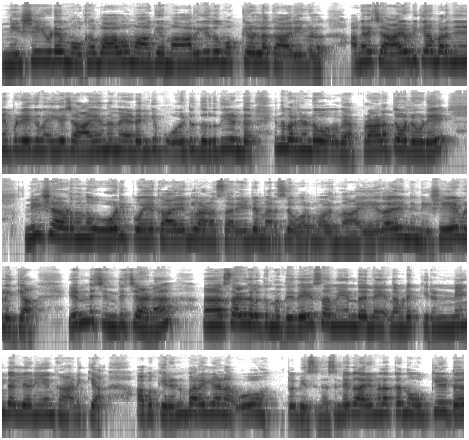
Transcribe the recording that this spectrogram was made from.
നിഷയുടെ മുഖഭാവമാകെ മാറിയതുമൊക്കെയുള്ള കാര്യങ്ങൾ അങ്ങനെ ചായ കുടിക്കാൻ പറഞ്ഞു കഴിഞ്ഞപ്പോഴേക്കും അയ്യോ ചായയൊന്നും വേണ്ട എനിക്ക് പോയിട്ട് ധൃതിയുണ്ട് എന്ന് പറഞ്ഞുകൊണ്ട് വെപ്രാളത്തോടുകൂടി നിഷ അവിടെ നിന്ന് ഓടിപ്പോയ കാര്യങ്ങളാണ് സരയുടെ മനസ്സിൽ ഓർമ്മ വരുന്നത്. ആ ഏതായാലും ഇനി നിഷയെ വിളിക്കാം എന്ന് ചിന്തിച്ചാണ് സരി നിൽക്കുന്നത്. ഇതേ സമയം തന്നെ നമ്മുടെ കിരണിനെയും കല്യാണിയെയും കാണിക്കുക അപ്പോൾ കിരൺ പറയുകയാണ് ഓ ഇപ്പോൾ ബിസിനസ്സിന്റെ കാര്യങ്ങളൊക്കെ നോക്കിയിട്ട്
